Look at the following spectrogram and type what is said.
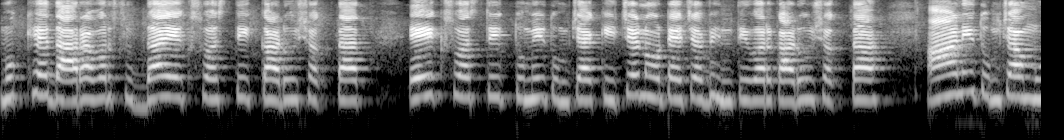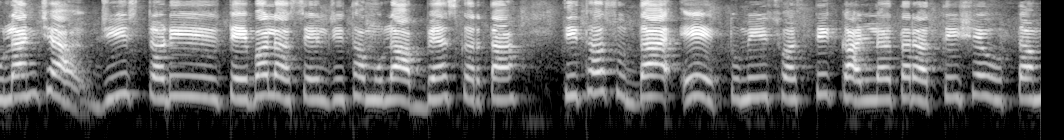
मुख्य दारावर सुद्धा एक स्वस्तिक काढू शकतात. एक स्वस्तिक तुम्ही तुमच्या किचन ओट्याच्या भिंतीवर काढू शकता. आणि तुमच्या मुलांच्या जी स्टडी टेबल असेल जिथं मुलं अभ्यास करता तिथंसुद्धा एक तुम्ही स्वस्तिक काढलं तर अतिशय उत्तम.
